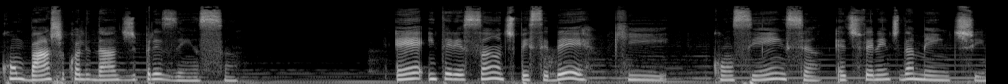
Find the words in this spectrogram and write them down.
com baixa qualidade de presença. É interessante perceber que consciência é diferente da mente.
